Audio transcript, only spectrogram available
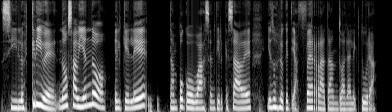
si lo escribe no sabiendo, el que lee tampoco va a sentir que sabe y eso es lo que te aferra tanto a la lectura.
